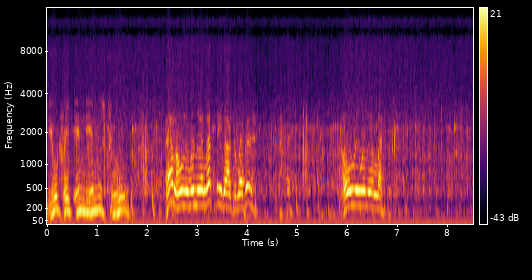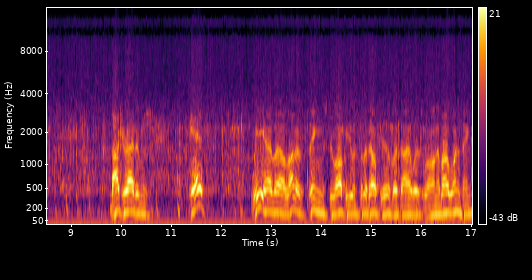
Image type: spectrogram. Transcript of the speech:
you treat Indians too? Well, only when they'll let me, Dr. Weber. only when they'll let me. Dr. Adams, Yes? we have a lot of things to offer you in Philadelphia, but I was wrong about one thing.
